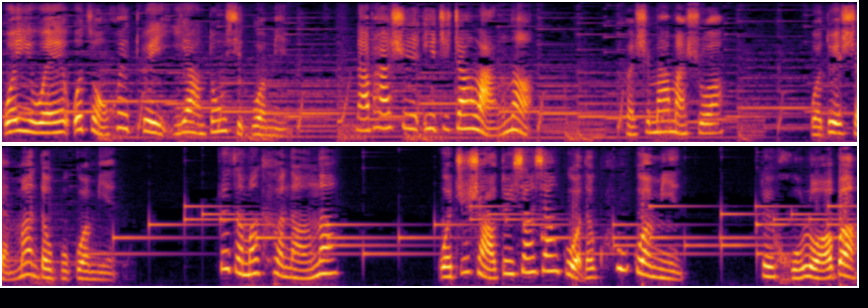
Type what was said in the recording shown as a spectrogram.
我以为我总会对一样东西过敏，哪怕是一只蟑螂呢。可是妈妈说，我对什么都不过敏。这怎么可能呢？我至少对香香果的枯过敏，对胡萝卜、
